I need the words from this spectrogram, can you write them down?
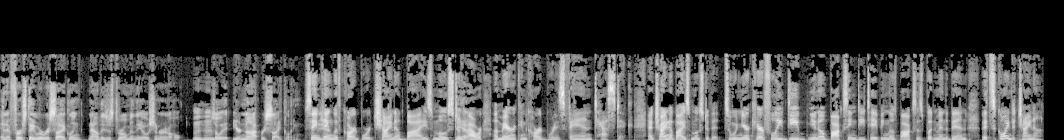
And at first they were recycling. Now they just throw them in the ocean or in a hole. Mm-hmm. So it, you're not recycling. Same thing with cardboard. China buys most of Yeah. our American cardboard is fantastic, and China buys most of it. So when you're carefully de, you know, boxing, detaping those boxes, putting them in the bin, it's going to China.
